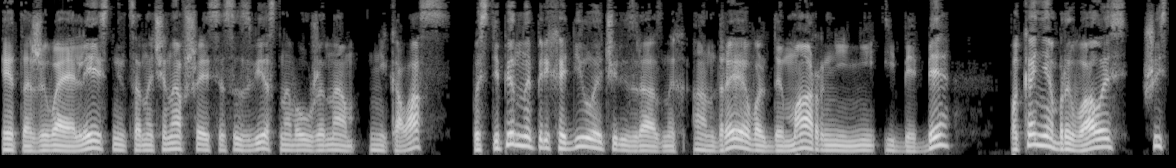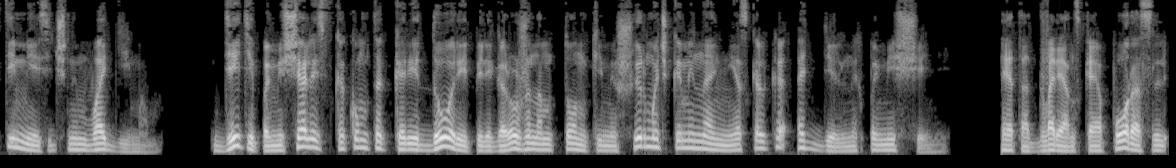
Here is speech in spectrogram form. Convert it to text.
Эта живая лестница, начинавшаяся с известного уже нам Николас, постепенно переходила через разных Андре, Вальдемар, Нини и Бебе, пока не обрывалась шестимесячным Вадимом. Дети помещались в каком-то коридоре, перегороженном тонкими ширмочками на несколько отдельных помещений. Эта дворянская поросль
